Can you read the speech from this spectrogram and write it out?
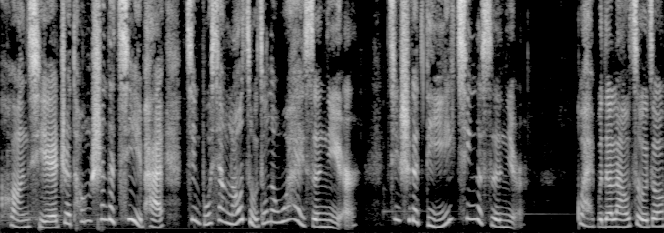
况且这通身的气派，竟不像老祖宗的外孙女儿。”竟是个嫡亲的孙女儿，怪不得老祖宗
